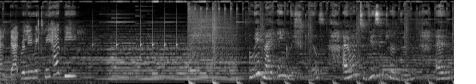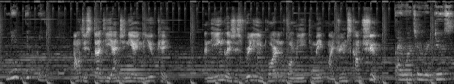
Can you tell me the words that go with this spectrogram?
And that really makes me happy. With my English skills, I want to visit London and meet the Queen. I want to study engineer in the UK. And the English is really important for me to make my dreams come true. I want to reduce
